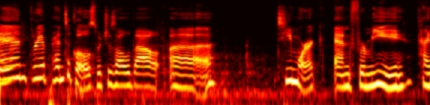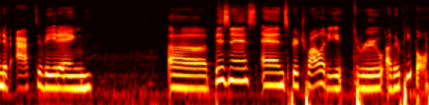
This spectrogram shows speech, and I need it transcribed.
And Three of Pentacles, which is all about uh, teamwork. And for me, kind of activating uh, business and spirituality through other people.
